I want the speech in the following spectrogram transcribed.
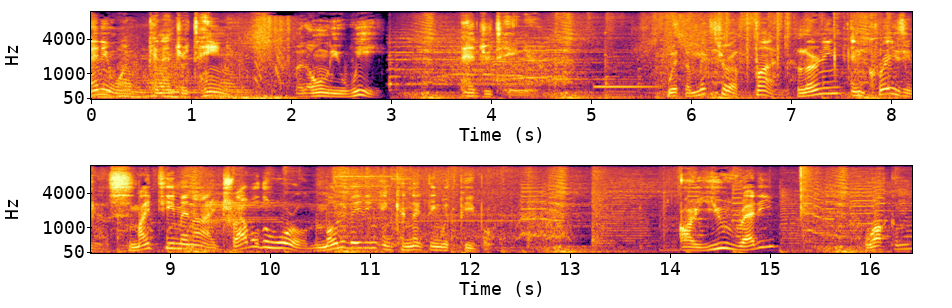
Anyone can entertain you, but only we edutain you. With a mixture of fun, learning, and craziness, my team and I travel the world motivating and connecting with people. Are you ready? Welcome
